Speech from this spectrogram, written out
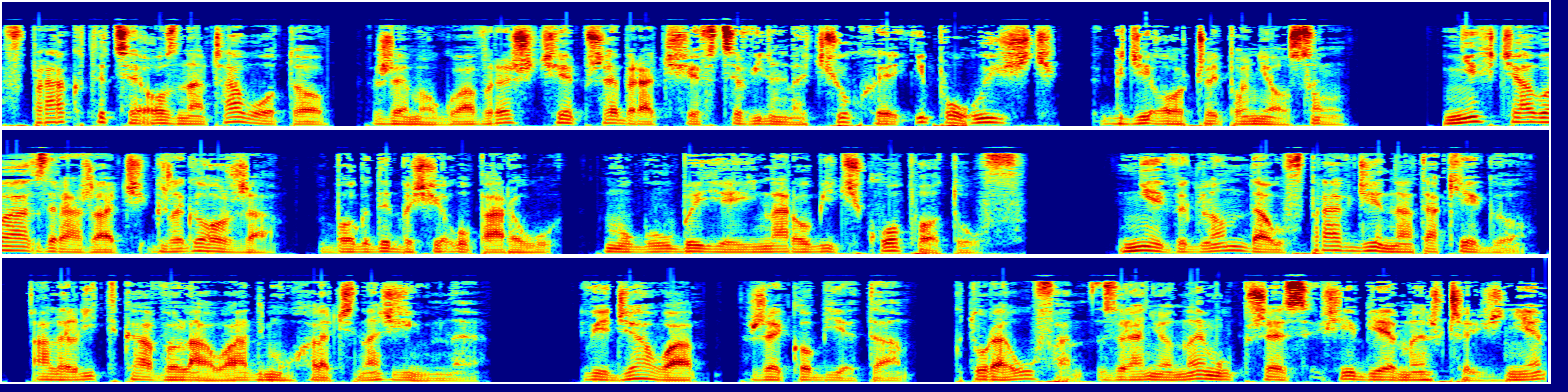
W praktyce oznaczało to, że mogła wreszcie przebrać się w cywilne ciuchy i pójść, gdzie oczy poniosą. Nie chciała zrażać Grzegorza, bo gdyby się uparł, mógłby jej narobić kłopotów. Nie wyglądał wprawdzie na takiego, ale Litka wolała dmuchać na zimne. Wiedziała, że kobieta, która ufa zranionemu przez siebie mężczyźnie,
